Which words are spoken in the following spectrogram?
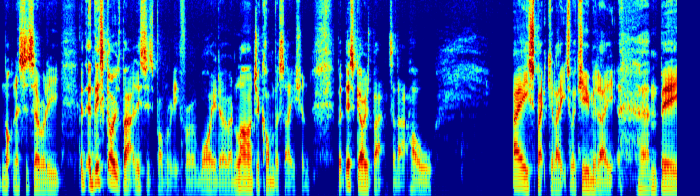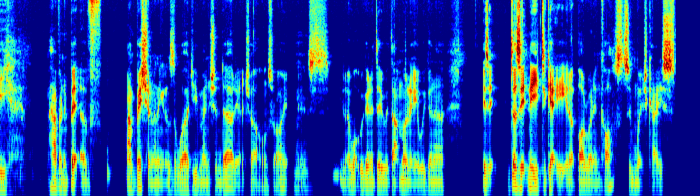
not necessarily. And, and this goes back, this is probably for a wider and larger conversation, but this goes back to that whole A, speculate to accumulate, and B, having a bit of ambition. I think was the word you mentioned earlier, Charles, right? It's, you know, what we're going to do with that money. Are we going to is it does it need to get eaten up by running costs? In which case,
